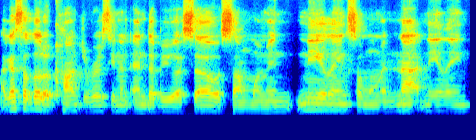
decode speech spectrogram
I guess, a little controversy in an NWSL. Some women kneeling, some women not kneeling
